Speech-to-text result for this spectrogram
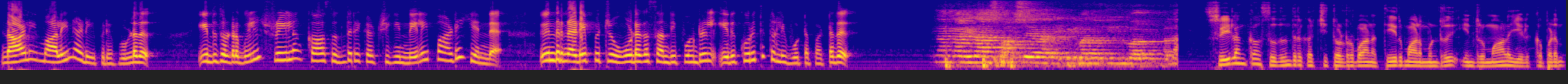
நாளை மாலை நடைபெறவுள்ளது. இது தொடர்பில் ஸ்ரீலங்கா சுதந்திர கட்சியின் நிலைப்பாடு என்ன? இன்று நடைபெற்ற ஊடக சந்திப்பொன்றில் இது குறித்து தெளிவூட்டப்பட்டது. ஸ்ரீலங்கா சுதந்திர கட்சி தொடர்பான தீர்மானம் ஒன்று இன்று மாலை எடுக்கப்படும்.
